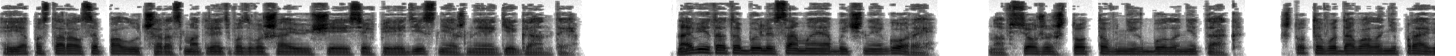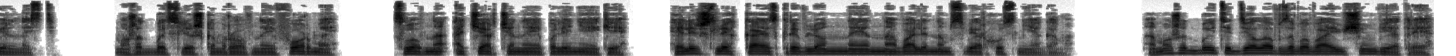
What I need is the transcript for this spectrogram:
И я постарался получше рассмотреть возвышающиеся впереди снежные гиганты. На вид это были самые обычные горы, но все же что-то в них было не так, что-то выдавало неправильность, может быть, слишком ровные формы, словно очерченные по линейке, и лишь слегка искривленные наваленным сверху снегом. А может быть, дело в завывающем ветре,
